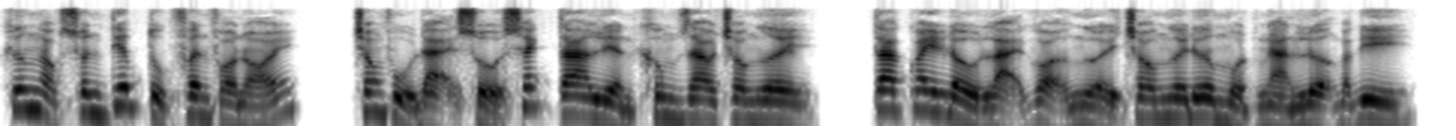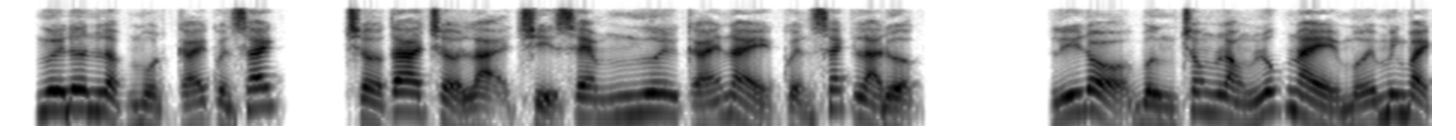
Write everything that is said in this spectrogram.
Khương Ngọc Xuân tiếp tục phân phó nói, trong phủ đại sổ sách ta liền không giao cho ngươi, ta quay đầu lại gọi người cho ngươi đưa một ngàn lượng bạc đi, ngươi đơn lập một cái quyển sách, chờ ta trở lại chỉ xem ngươi cái này quyển sách là được. Lý đỏ bừng trong lòng lúc này mới minh bạch,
